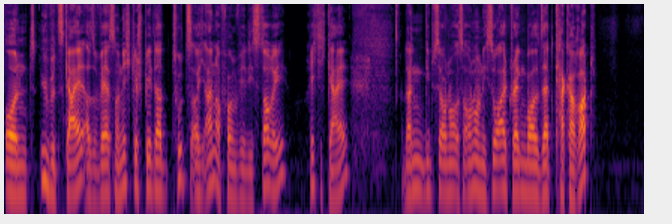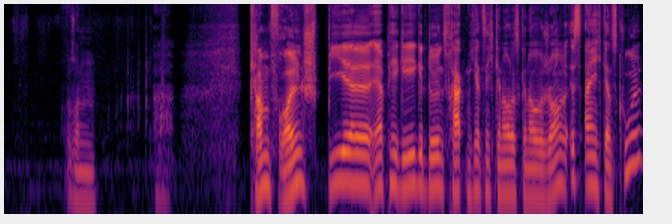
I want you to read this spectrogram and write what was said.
Und übelst geil, also wer es noch nicht gespielt hat, tut es euch an, auch allem für die Story. Richtig geil. Dann gibt es ja auch noch, ist auch noch nicht so alt, Dragon Ball Z Kakarot. So ein äh, Kampf-Rollenspiel, RPG-Gedöns, fragt mich jetzt nicht genau das genaue Genre. Ist eigentlich ganz cool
